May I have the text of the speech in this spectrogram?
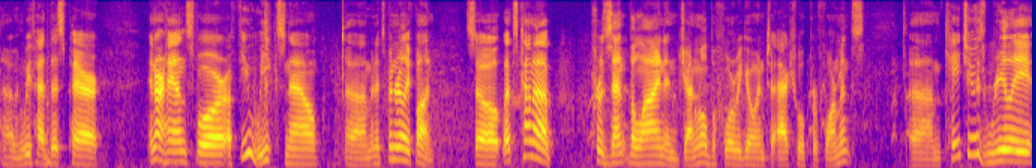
Um, and we've had this pair in our hands for a few weeks now, um, and it's been really fun. So let's kind of present the line in general before we go into actual performance. Um, K2 is really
